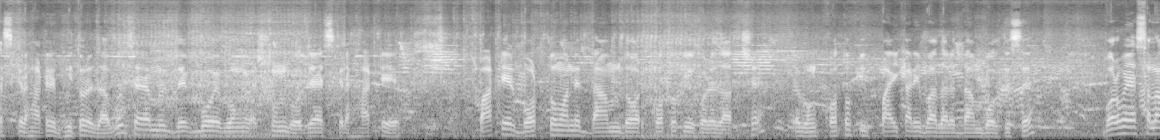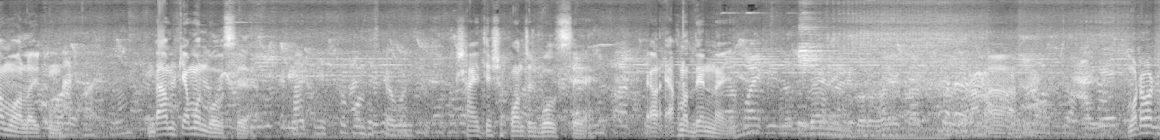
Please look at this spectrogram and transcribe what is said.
আজকের হাটের ভিতরে যাব যে আমরা দেখব এবং শুনব যে আজকের হাটে পাটের বর্তমানে দাম দর কত কী করে যাচ্ছে এবং কত কি পাইকারি বাজারের দাম বলতেছে। বড় ভাই, আসসালামু আলাইকুম। দাম কেমন বলছে? সাঁত্রিশশো পঞ্চাশ বলছি। এখনও দেন নাই? হ্যাঁ। মোটামুটি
